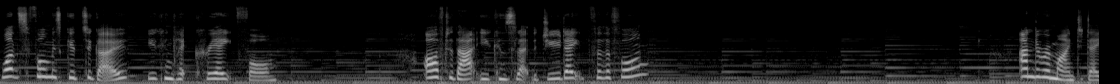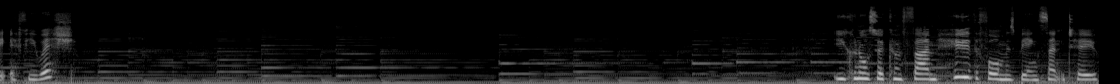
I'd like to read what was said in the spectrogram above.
Once the form is good to go, you can click Create Form. After that, you can select the due date for the form and a reminder date if you wish. You can also confirm who the form is being sent to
